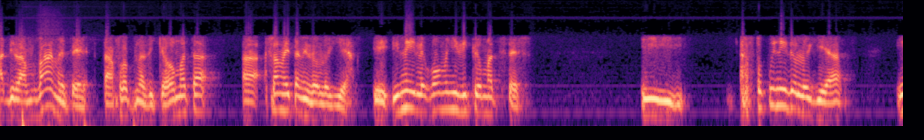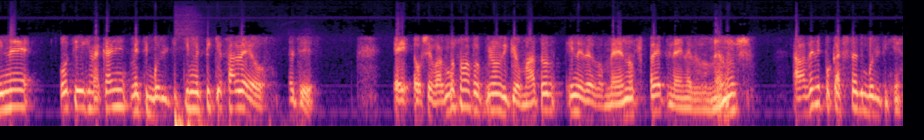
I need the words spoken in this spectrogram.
αντιλαμβάνεται τα ανθρώπινα δικαιώματα α, σαν να ήταν ιδεολογία. Ε, είναι οι λεγόμενοι δικαιωματιστές. Η, αυτό που είναι ιδεολογία είναι ό,τι έχει να κάνει με την πολιτική με κεφαλαίο. Έτσι. Ε, ο σεβασμός των ανθρωπίνων δικαιωμάτων είναι δεδομένος, πρέπει να είναι δεδομένος, αλλά δεν υποκαθιστά την πολιτική.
